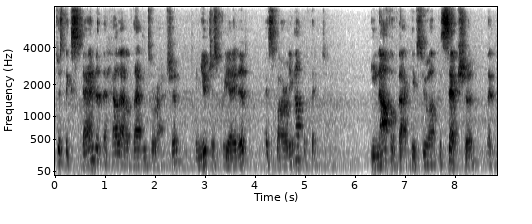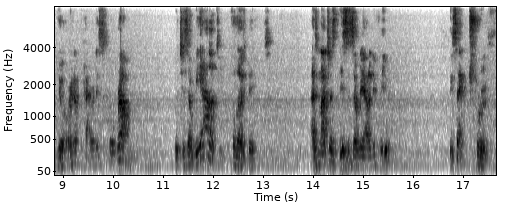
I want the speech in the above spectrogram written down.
just expanded the hell out of that interaction, and you've just created a spiraling up effect. Enough of that gives you a perception that you're in a paradisical realm, which is a reality for those beings, as much as this is a reality for you. This ain't truth,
